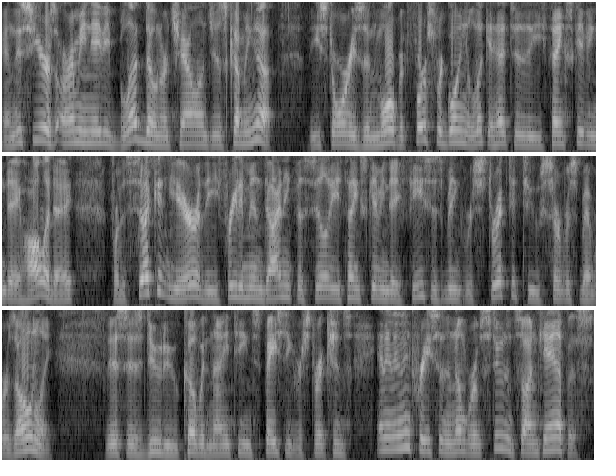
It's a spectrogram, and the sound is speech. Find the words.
and this year's Army Navy Blood Donor Challenge is coming up. These stories and more, but first we're going to look ahead to the Thanksgiving Day holiday. For the second year, the Freedom Inn Dining Facility Thanksgiving Day feast is being restricted to service members only. This is due to COVID 19 spacing restrictions and an increase in the number of students on campus.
